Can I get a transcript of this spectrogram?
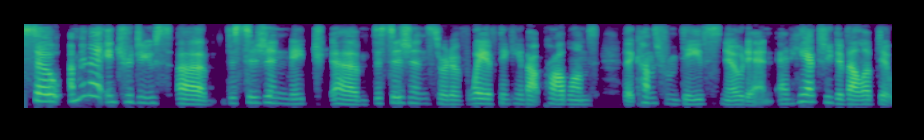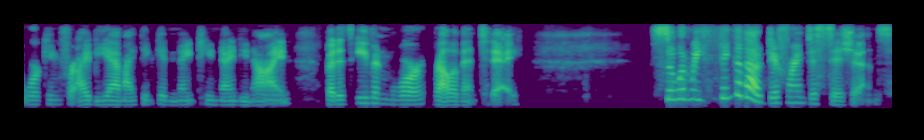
So I'm going to introduce a decision uh, decision sort of way of thinking about problems that comes from Dave Snowden, and he actually developed it working for IBM, I think, in 1999, but it's even more relevant today. So when we think about different decisions,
